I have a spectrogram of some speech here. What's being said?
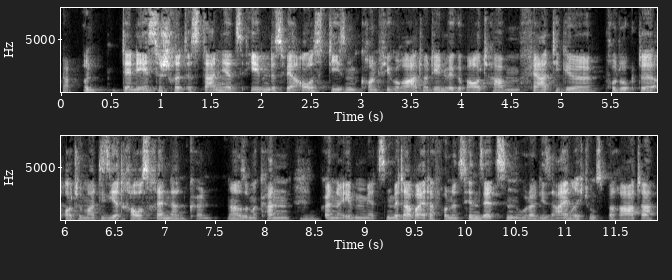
Ja. Und der nächste Schritt ist dann jetzt eben, dass wir aus diesem Konfigurator, den wir gebaut haben, fertige Produkte automatisiert rausrendern können. Also man kann, mhm. können eben jetzt einen Mitarbeiter von uns hinsetzen oder diese Einrichtungsberater,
